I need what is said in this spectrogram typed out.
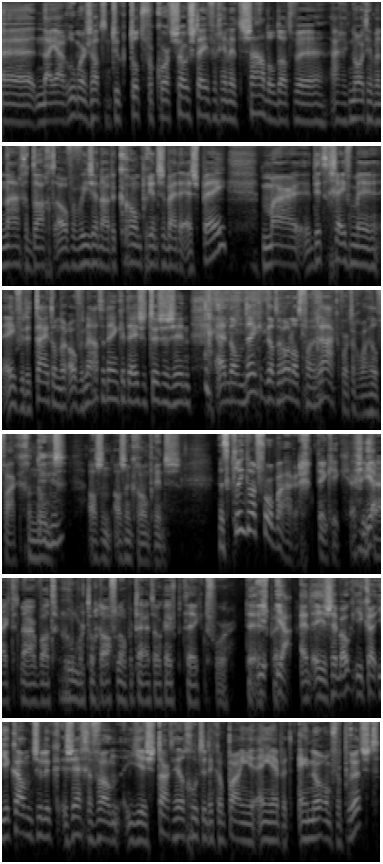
Uh, nou ja, Roemer zat natuurlijk tot voor kort zo stevig in het zadel... dat we eigenlijk nooit hebben nagedacht over wie zijn nou de kroonprinsen bij de SP. Maar dit geeft me even de tijd om daarover na te denken, deze tussenzin. en dan denk ik dat Ronald van Raak wordt toch wel heel vaak genoemd -hmm. als, een, als een kroonprins. Het klinkt wat voorbarig, denk ik. Als je ja. kijkt naar wat Roemer toch de afgelopen tijd ook heeft betekend voor de SP. Ja, en, en je, hebben ook, je, kan, je kan natuurlijk zeggen van... je start heel goed in de campagne en je hebt het enorm verprutst.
